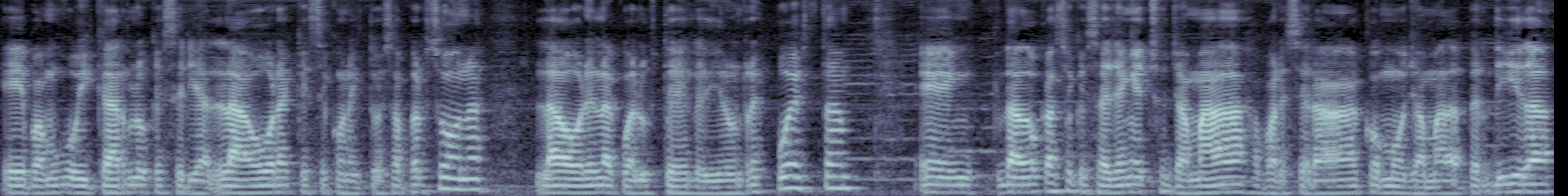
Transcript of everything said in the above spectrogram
Eh, vamos a ubicar lo que sería la hora que se conectó esa persona, la hora en la cual ustedes le dieron respuesta. En dado caso que se hayan hecho llamadas, aparecerá como llamada perdida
